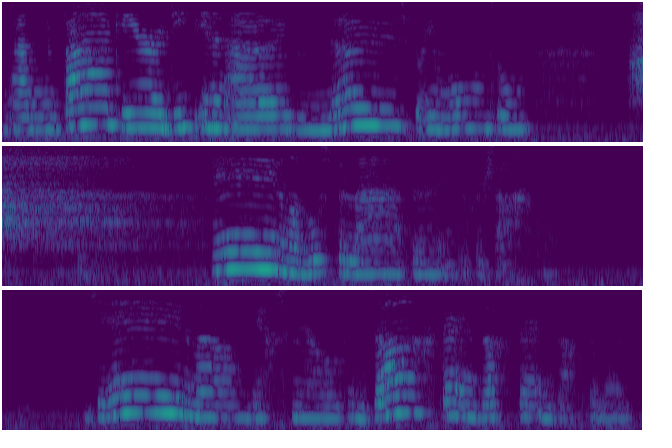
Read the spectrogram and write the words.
En adem je een paar keer diep in en uit door je neus, door je mond om helemaal los te laten en te verzachten. Helemaal wegsmelt en zachter en zachter en zachter wordt.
